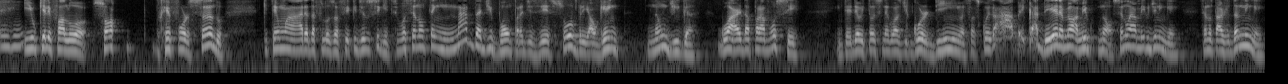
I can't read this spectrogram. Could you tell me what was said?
Uhum. E o que ele falou, só reforçando que tem uma área da filosofia que diz o seguinte: se você não tem nada de bom para dizer sobre alguém, não diga, guarda para você. Entendeu? Então esse negócio de gordinho, essas coisas, ah, brincadeira, meu amigo. Não, você não é amigo de ninguém. Você não está ajudando ninguém.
